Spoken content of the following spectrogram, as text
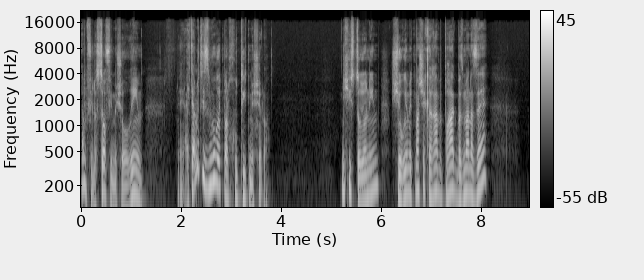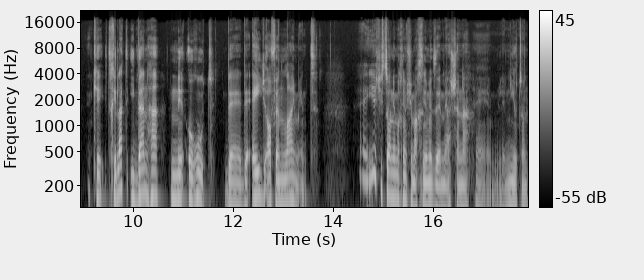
גם פילוסופים, משוררים. הייתה לו תזמורת מלכותית משלו. יש היסטוריונים שרואים את מה שקרה בפראג בזמן הזה כתחילת עידן הנאורות, the, the age of enlightenment. יש היסטוריונים אחרים שמאחרים את זה 100 שנה אה, לניוטון.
